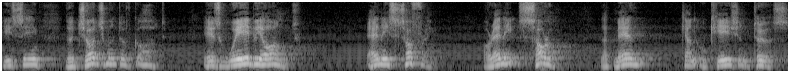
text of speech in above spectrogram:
He's saying the judgment of God is way beyond any suffering or any sorrow that men can occasion to us.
